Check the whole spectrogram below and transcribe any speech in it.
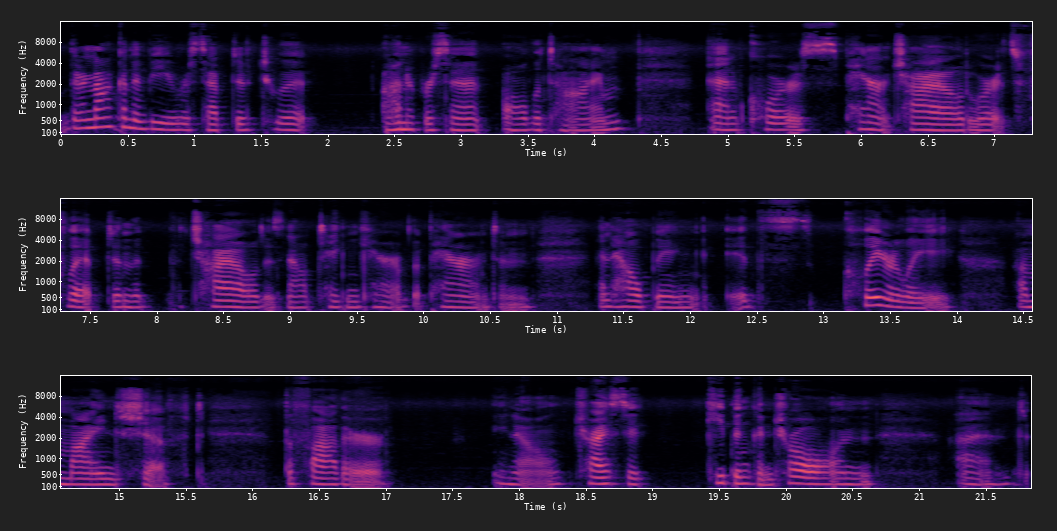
they're not going to be receptive to it 100% all the time. And of course, parent child, where it's flipped and the, the child is now taking care of the parent and, and helping, it's clearly a mind shift. The father, you know, tries to keep in control and and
